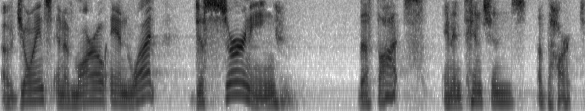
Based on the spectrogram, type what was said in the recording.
of joints and of marrow, and what? Discerning the thoughts and intentions of the heart.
